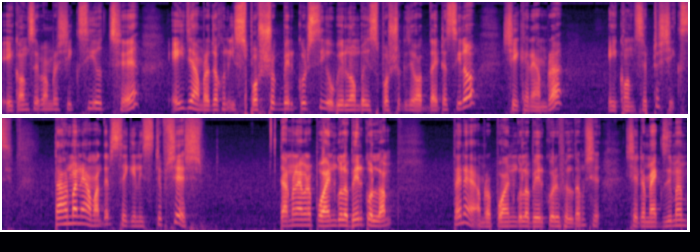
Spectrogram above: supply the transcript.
এই কনসেপ্ট আমরা শিখছি হচ্ছে, এই যে আমরা যখন স্পর্শক বের করছি, অবিলম্ব স্পর্শক যে অধ্যায়টা ছিল, সেখানে আমরা এই কনসেপ্টটা শিখছি। তার মানে আমাদের সেকেন্ড স্টেপ শেষ। তার মানে আমরা পয়েন্টগুলো বের করলাম। তাই না? আমরা পয়েন্টগুলো বের করে ফেলতাম। সেটা ম্যাক্সিমাম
